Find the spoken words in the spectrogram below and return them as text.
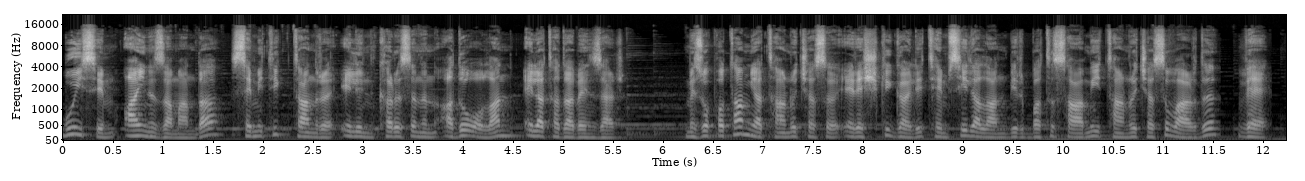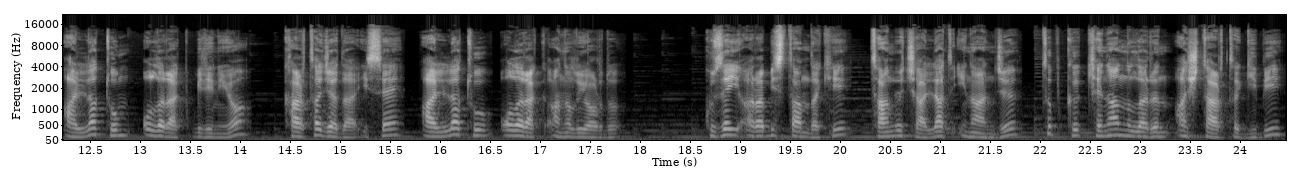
Bu isim aynı zamanda Semitik tanrı El'in karısının adı olan Elat'a da benzer. Mezopotamya tanrıçası Ereşkigal'i temsil alan bir Batı Sami tanrıçası vardı ve Allatum olarak biliniyor, Kartaca'da ise Allatu olarak anılıyordu. Kuzey Arabistan'daki tanrıça Lat inancı tıpkı Kenanlıların Aştartı gibi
